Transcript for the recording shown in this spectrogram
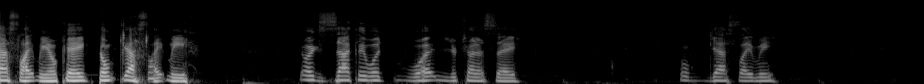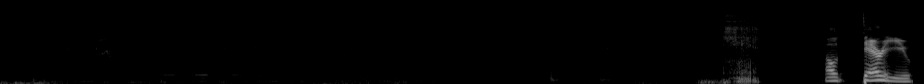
Gaslight me, okay? Don't gaslight me. Know exactly what what you're trying to say. Don't gaslight me. How dare you?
